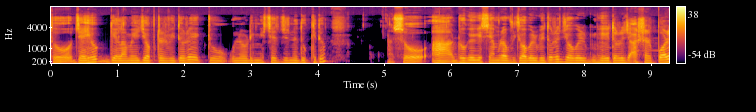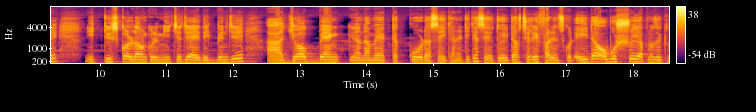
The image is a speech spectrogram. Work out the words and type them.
তো যাই হোক গেলাম এই জবটার ভিতরে, একটু লোডিং নিচ্ছের জন্য দুঃখিত। সো ঢুকে গেছি আমরা জবের ভিতরে। জবের ভিতরে আসার পরে একটু স্কল ডাউন করে নিচে যায় দেখবেন যে জব ব্যাংক নামে একটা কোড আছে এখানে, ঠিক আছে? তো এটা হচ্ছে রেফারেন্স কোড এইটা অবশ্যই আপনাদেরকে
